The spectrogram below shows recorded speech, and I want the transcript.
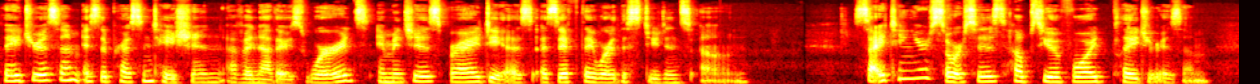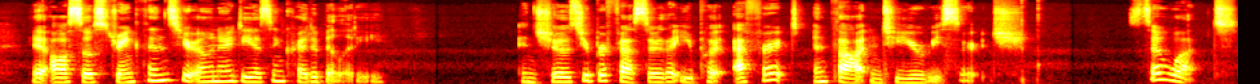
plagiarism is the presentation of another's words, images, or ideas as if they were the student's own. Citing your sources helps you avoid plagiarism. It also strengthens your own ideas and credibility, and shows your professor that you put effort and thought into your research. So what?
